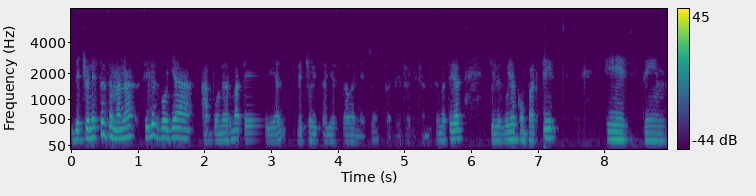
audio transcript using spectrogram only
De hecho, en esta semana sí les voy a, poner material. De hecho, ahorita ya estaba en eso, también revisando ese material, que les voy a compartir. Este.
